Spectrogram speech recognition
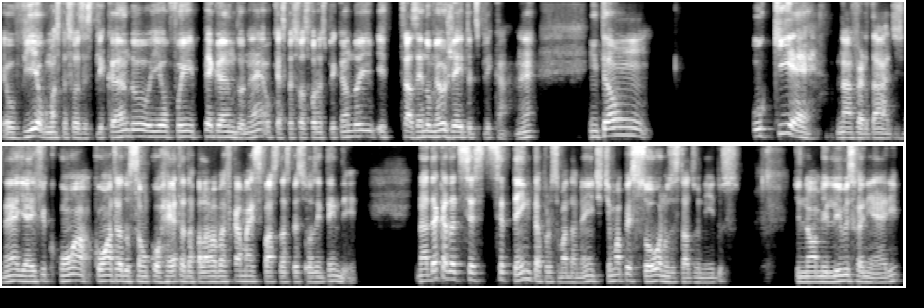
eu, vi algumas pessoas explicando e eu fui pegando né, o que as pessoas foram explicando e, e trazendo o meu jeito de explicar. Né? Então, o que é, na verdade, né? E aí fico com a, com a tradução correta da palavra, vai ficar mais fácil das pessoas entenderem. Na década de 70, aproximadamente, tinha uma pessoa nos Estados Unidos, de nome Lewis Ranieri,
